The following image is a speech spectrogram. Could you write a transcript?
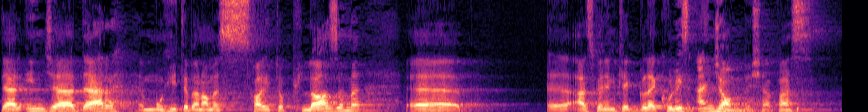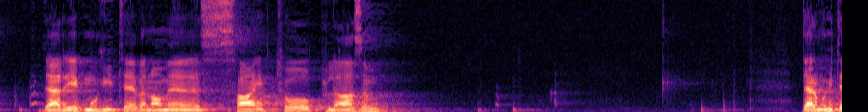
در اینجا در محیط به نام سایتوپلازم از کنیم که گلیکولیز انجام میشه. پس در یک محیط به نام سایتوپلازم در محیط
